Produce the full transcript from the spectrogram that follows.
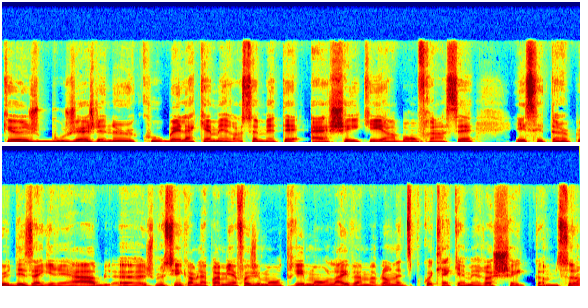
que je bougeais, je donnais un coup, ben, la caméra se mettait à shaker en bon français. Et c'était un peu désagréable. Euh, je me souviens, comme la première fois que j'ai montré mon live à ma blonde, on a dit pourquoi que la caméra shake comme ça?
